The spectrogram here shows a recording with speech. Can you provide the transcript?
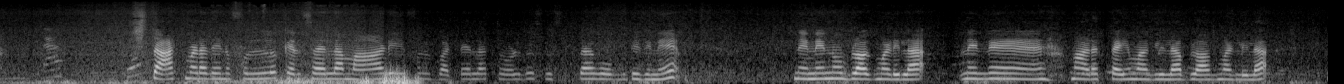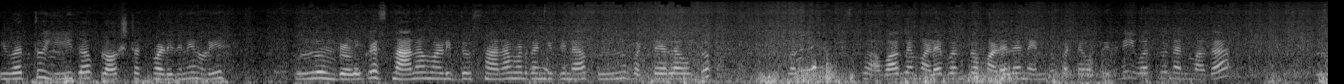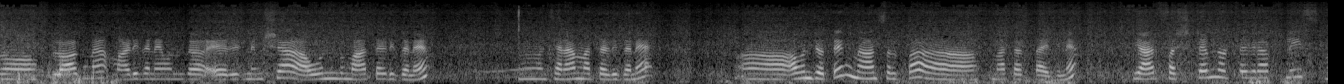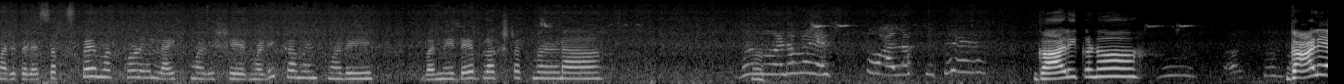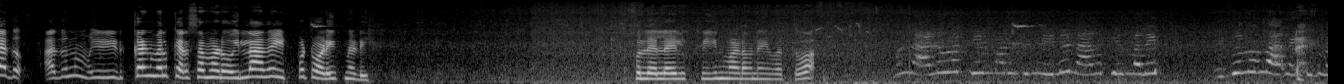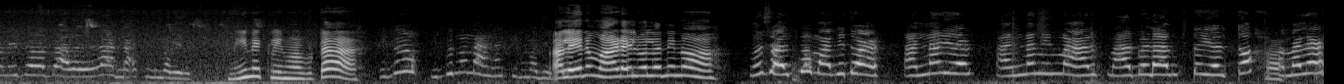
ಸ್ಟಾರ್ಟ್ ಮಾಡೋದೇನು ಫುಲ್ಲು ಕೆಲಸ ಎಲ್ಲ ಮಾಡಿ ಫುಲ್ ಬಟ್ಟೆ ಎಲ್ಲ ತೊಳೆದು ಸುಸ್ತಾಗಿ ಹೋಗ್ಬಿಟ್ಟಿದ್ದೀನಿ. ನಿನ್ನೆನೂ ಬ್ಲಾಗ್ ಮಾಡಿಲ್ಲ. ನಿನ್ನೆ ಮಾಡೋಕ್ಕೆ ಟೈಮ್ ಆಗಲಿಲ್ಲ ಬ್ಲಾಗ್ ಮಾಡಲಿಲ್ಲ. ಇವತ್ತು ಈಗ ಬ್ಲಾಗ್ ಸ್ಟಾರ್ಟ್ ಮಾಡಿದ್ದೀನಿ ನೋಡಿ ಫುಲ್ಲು ಬೆಳಗ್ಗೆ ಸ್ನಾನ ಮಾಡಿದ್ದು, ಸ್ನಾನ ಮಾಡ್ದಂಗಿದ್ದೀನ ಫುಲ್ ಬಟ್ಟೆ ಎಲ್ಲ ಮತ್ತೆ ಅವಾಗಲೇ ಮಳೆ ಬಂತು ಮಳೆಲೇ ನೆನೆದು ಬಟ್ಟೆ ಹೋಗ್ತಿದ್ದೀನಿ ಇವತ್ತು ನನ್ನ ಮಗ ಬ್ಲಾಗ್ನ ಮಾಡಿದ್ದಾನೆ ಒಂದು ಎರಡು ನಿಮಿಷ. ಅವನು ಮಾತಾಡಿದ್ದಾನೆ ಚೆನ್ನಾಗಿ ಮಾತಾಡಿದ್ದಾನೆ ಅವನ ಜೊತೆಗೆ ನಾನು ಸ್ವಲ್ಪ ಮಾತಾಡ್ತಾ ಇದ್ದೀನಿ. ಯಾರು ಫಸ್ಟ್ ಟೈಮ್ ನೋಡ್ತಾ ಇದ್ದೀರಾ ಪ್ಲೀಸ್ ಮರಿತಾರೆ ಸಬ್ಸ್ಕ್ರೈಬ್ ಮಾಡ್ಕೊಳ್ಳಿ ಲೈಕ್ ಮಾಡಿ ಶೇರ್ ಮಾಡಿ ಕಮೆಂಟ್ ಮಾಡಿ. ಬನ್ನಿ ಡೇ ಬ್ಲಾಗ್ ಸ್ಟಾರ್ಟ್ ಮಾಡೋಣ. ಗಾಳಿ ಕಣೋ. ಗಾಳಿ ಅದು, ಅದನ್ನು ಹಿಡ್ಕೊಂಡ ಮೇಲೆ ಕೆಲಸ ಮಾಡು. ಇಲ್ಲ ಅಂದ್ರೆ ಇಟ್ಬಿಟ್ಟು ಒಳಗೆ ನಡಿ. ಫುಲ್ ಎಲ್ಲ ಇಲ್ಲಿ ಕ್ಲೀನ್ ಮಾಡೋಣ ಇವತ್ತು. ನೀನೇ ಕ್ಲೀನ್ ಮಾಡ್ಬಿಟ್ಟ? ಅಲ್ಲೇನು ಮಾಡ ಇಲ್ವಲ್ಲ ನೀನು? ಸ್ವಲ್ಪ ಮಾಡಿದ್ದು. ಅಣ್ಣ ಅಣ್ಣ ನೀನ್ ಮಾಡಬೇಡ ಅಂತ ಹೇಳ್ತು. ಆಮೇಲೆ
